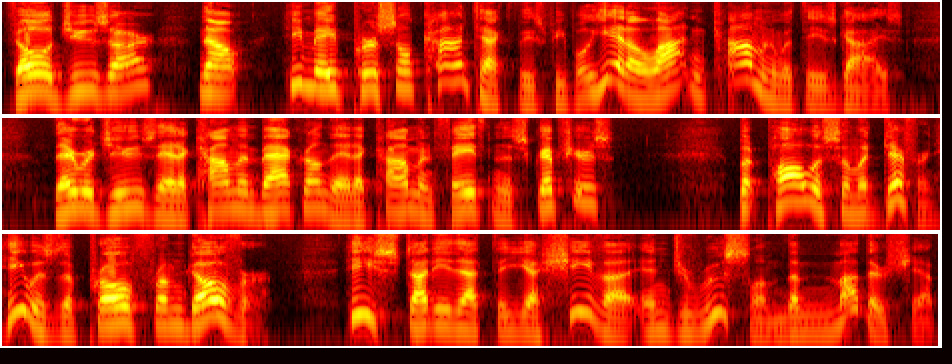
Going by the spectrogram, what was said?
fellow Jews are. Now, he made personal contact with these people. He had a lot in common with these guys. They were Jews, they had a common background, they had a common faith in the scriptures. But Paul was somewhat different. He was the pro from Dover. He studied at the yeshiva in Jerusalem, the mothership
